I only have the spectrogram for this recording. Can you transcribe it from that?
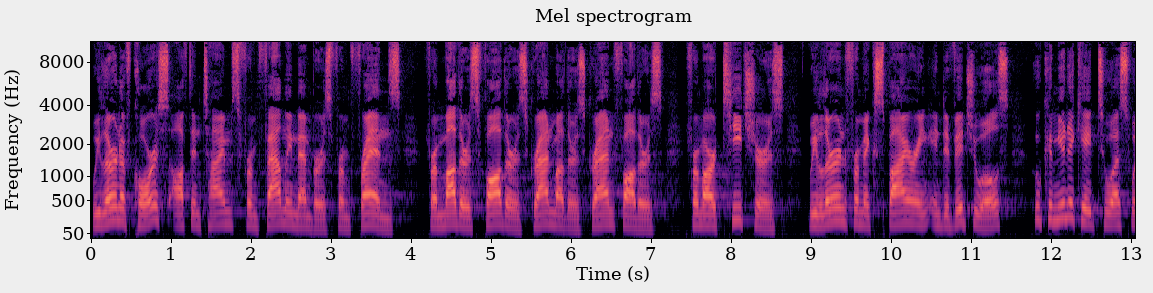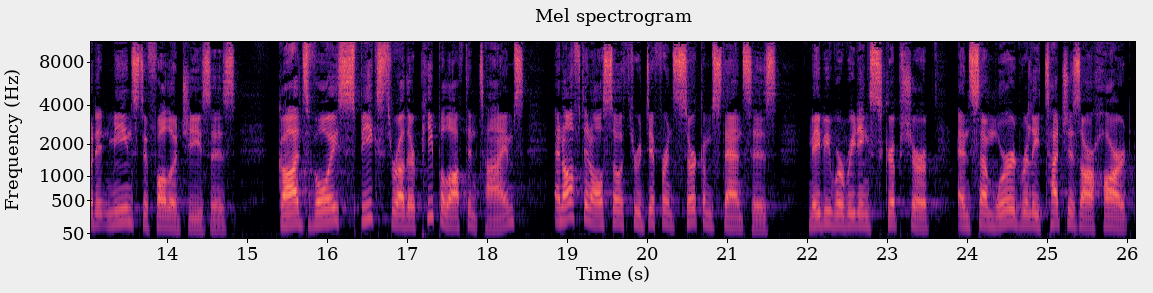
We learn, of course, oftentimes from family members, from friends, from mothers, fathers, grandmothers, grandfathers, from our teachers. We learn from expiring individuals who communicate to us what it means to follow Jesus. God's voice speaks through other people oftentimes, and often also through different circumstances. Maybe we're reading scripture and some word really touches our heart.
